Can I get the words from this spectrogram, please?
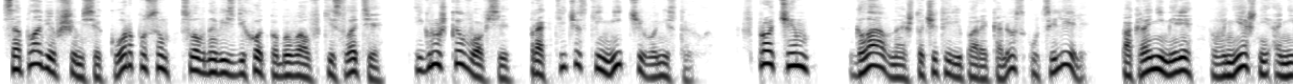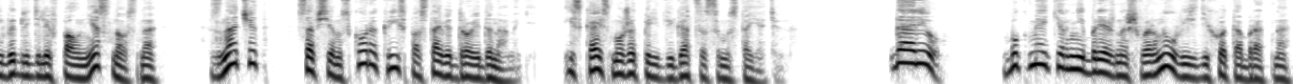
с оплавившимся корпусом, словно вездеход побывал в кислоте, игрушка вовсе практически ничего не стоила. Впрочем, главное, что четыре пары колес уцелели. По крайней мере, внешне они выглядели вполне сносно. Значит, совсем скоро Крис поставит дроида на ноги, и Скай сможет передвигаться самостоятельно. «Дарю!» Букмекер небрежно швырнул вездеход обратно.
